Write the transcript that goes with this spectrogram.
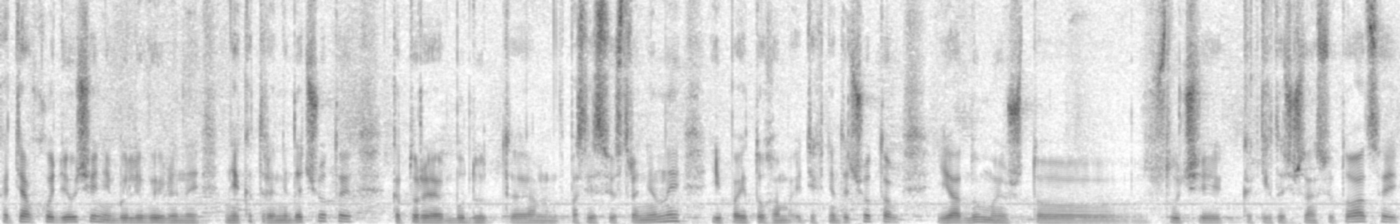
Хотя в ходе учений были выявлены некоторые недочеты, которые будут э, впоследствии устранены. И по итогам этих недочетов я думаю, что в случае каких-то чрезвычайных ситуаций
